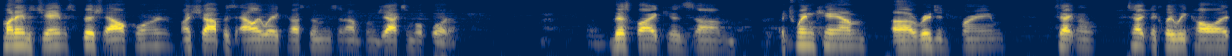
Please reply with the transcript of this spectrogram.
My name is James Fish Alcorn. My shop is Alleyway Kustoms, and I'm from Jacksonville, Florida. This bike is um, a twin cam, uh, rigid frame. Techn- technically, we call it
